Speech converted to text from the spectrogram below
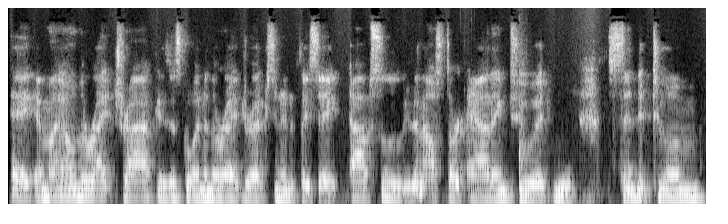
hey, am I on the right track? Is this going in the right direction? And if they say absolutely, then I'll start adding to it and send it to them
